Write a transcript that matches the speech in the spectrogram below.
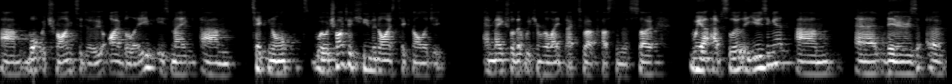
um, what we're trying to do, I believe, is make um, techno we're trying to humanize technology and make sure that we can relate back to our customers. So we are absolutely using it. Um, uh, there's a,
